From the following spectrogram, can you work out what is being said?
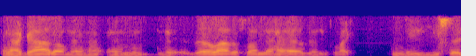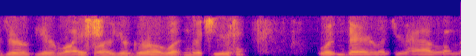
and I got them, and and they're a lot of fun to have, and like you said your your wife or your girl wouldn't let you wouldn't dare let you have them.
